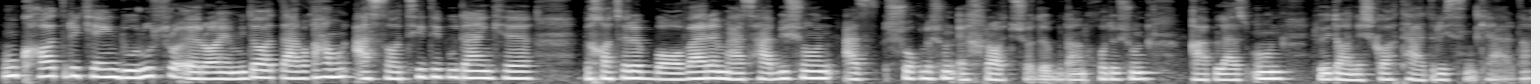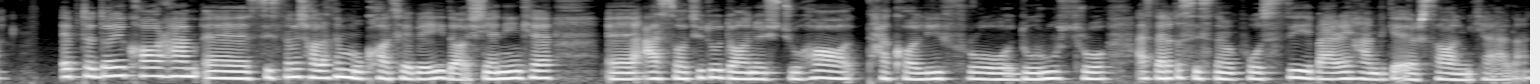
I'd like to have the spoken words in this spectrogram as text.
اون کادری که این دروس رو ارائه می‌داد در واقع همون اساتیدی بودن که به خاطر باور مذهبیشون از شغلشون اخراج شده بودن خودشون قبل از اون توی دانشگاه تدریس می‌کردن. ابتدای کار هم سیستمش حالت مکاتبه ای داشت یعنی اینکه اساتید و دانشجوها تکالیف رو دروس رو از طریق سیستم پستی برای همدیگه ارسال می‌کردن.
